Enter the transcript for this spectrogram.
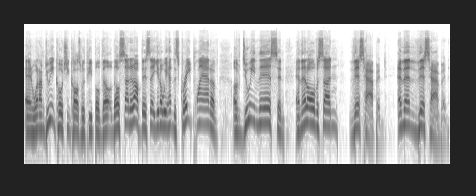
And when I'm doing coaching calls with people, they'll they'll set it up. They say, you know, we had this great plan of of doing this, and and then all of a sudden this happened and then this happened.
